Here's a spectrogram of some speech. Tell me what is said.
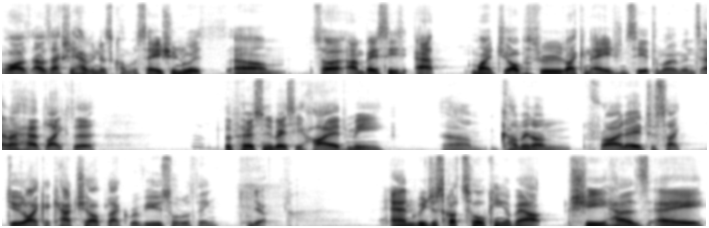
well, I was, I was actually having this conversation with, um, so I'm basically at my job through like an agency at the moment, and I had like the, the person who basically hired me, um, come in on Friday, just like do like a catch up, like review sort of thing. Yeah. and we just got talking about she has a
